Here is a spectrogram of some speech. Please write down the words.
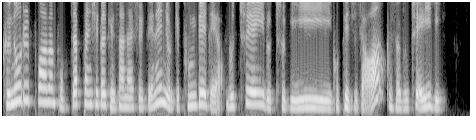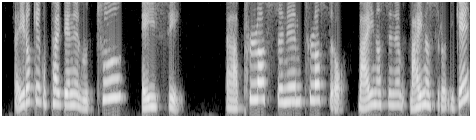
근호를 포함한 복잡한 식을 계산하실 때는 이렇게 분배돼요. 루트 A, 루트 B 곱해지죠? 그래서 루트 AB. 자, 이렇게 곱할 때는 루트 AC. 자, 플러스는 플러스로, 마이너스는 마이너스로 이게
